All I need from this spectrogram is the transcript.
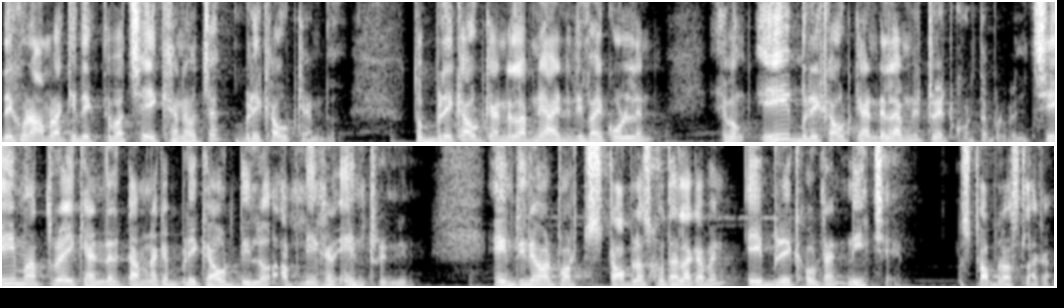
দেখুন, আমরা কি দেখতে পাচ্ছি? এখানে হচ্ছে ব্রেকআউট ক্যান্ডেল তো ব্রেকআউট ক্যান্ডেল আপনি আইডেন্টিফাই করলেন, এবং এই ব্রেকআউট ক্যান্ডেল আপনি ট্রেড করতে পারবেন। যেই মাত্র এই ক্যান্ডেলটা আপনাকে ব্রেকআউট দিল, আপনি এখানে এন্ট্রি নিন। এন্ট্রি নেওয়ার পর স্টপ লস কোথায় লাগাবেন? এই ব্রেকআউটের নিচে। স্টপ লস লাগান।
